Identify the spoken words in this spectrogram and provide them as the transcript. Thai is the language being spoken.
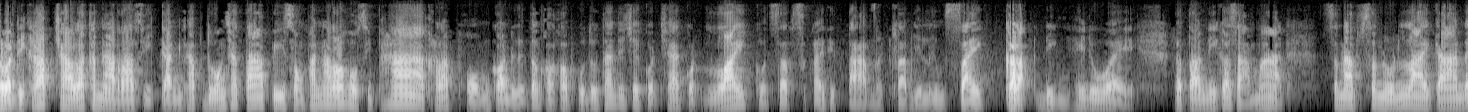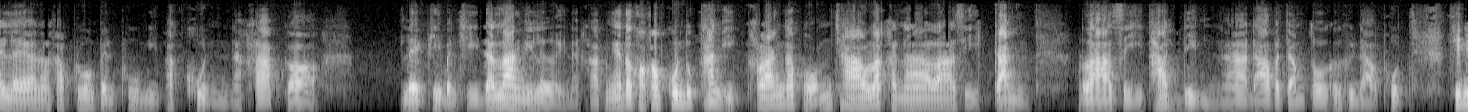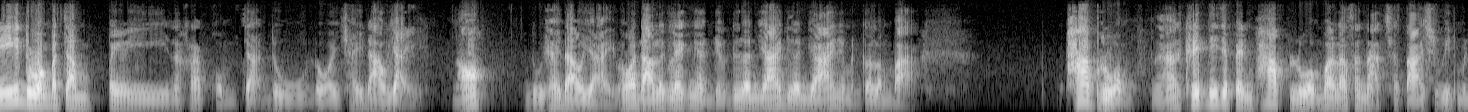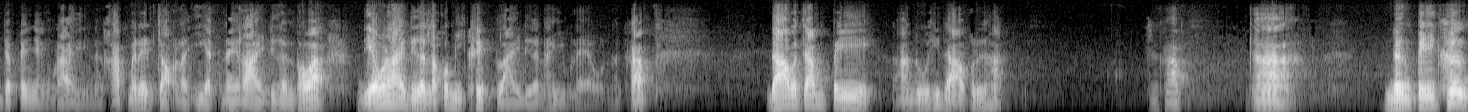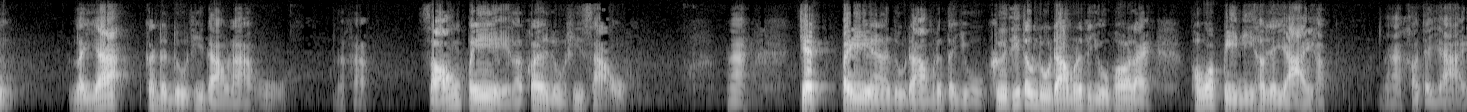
สวัสดีครับ ชาวลัคนาราศีกันครับ ดวงชะตาปี 2565 ครับ ผมก่อนอื่นต้องขอขอบคุณทุกท่านที่ช่วยกดแชร์กดไลค์กด Subscribe ติดตามนะครับ อย่าลืมใส่กระดิ่งให้ด้วย แล้วตอนนี้ก็สามารถสนับสนุนรายการได้แล้วนะครับ ร่วมเป็นผู้มีพระคุณนะครับ ก็เลขที่บัญชีด้านล่างนี้เลยนะครับยังไงต้องขอขอบคุณทุกท่านอีกครั้งครับผม ชาวลัคนาราศีกัน ราศีธาตุดินนะดาวประจำตัวก็คือดาวพุธ ทีนี้ดวงประจำปีนะครับ ผมจะดูโดยใช้ดาวใหญ่เนาะดูใช้ดาวใหญ่ เพราะว่าดาวเล็กๆเนี่ยเดี๋ยวเดือนย้ายเดือนย้ายเนี่ยมันก็ลำบาก ภาพรวมนะคลิปนี้จะเป็นภาพรวมว่าลักษณะชะตาชีวิตมันจะเป็นอย่างไรนะครับ ไม่ได้เจาะละเอียดในรายเดือน เพราะว่าเดี๋ยวรายเดือนเราก็มีคลิปรายเดือนให้อยู่แล้วนะครับ ดาวประจำปีอ่าดูที่ดาวพฤหัส นะครับอ่าหนึ่งปีครึ่งระยะก็จะดูที่ดาวราหูนะครับสองปีแล้วก็จะดูที่เสานะเจ็ดปีนะดูดาวมฤตยู คือที่ต้องดูดาวมฤตยูเพราะอะไร เพราะว่าปีนี้เขาจะย้ายครับนะเขาจะย้าย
